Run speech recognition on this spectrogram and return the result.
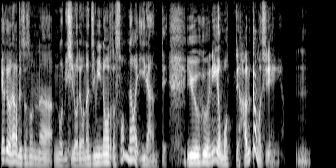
やけどなんか別にそんな伸びしろでおなじみのとかそんなはいらんっていう風に思ってはるかもしれへんや。うん。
